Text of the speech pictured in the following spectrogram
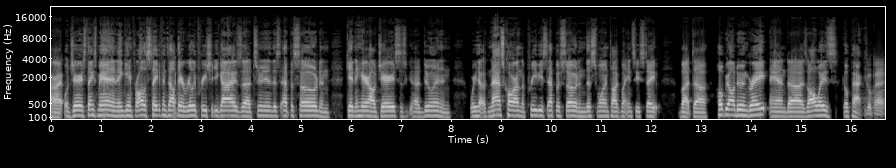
All right. Well, Jarius, thanks, man. And again, for all the state fans out there, really appreciate you guys uh, tuning into this episode and getting to hear how Jarius is uh, doing and where he's at with NASCAR on the previous episode and this one, talk about NC State. But uh, hope you're all doing great. And uh, as always, go pack. Go Pat.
